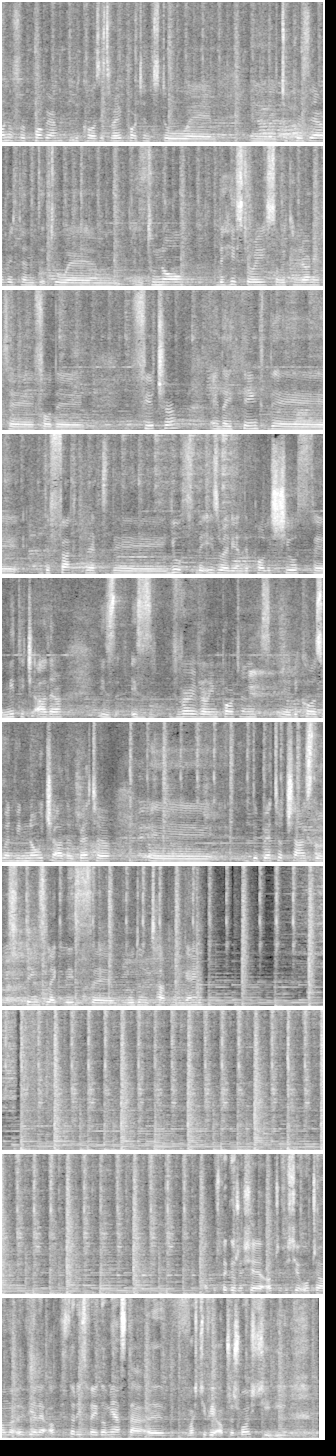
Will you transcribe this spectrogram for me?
Wonderful program because it's very important to uh, uh, to preserve it and to um, to know the history so we can learn it uh, for the future. And I think the the fact that the youth, the Israeli and the Polish youth, uh, meet each other is is very very important uh, because when we know each other better. Uh, the better chance that things like this uh, wouldn't happen again. Oprócz tego, że się oczywiście uczą wiele o historii swojego miasta, y, właściwie o przeszłości i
